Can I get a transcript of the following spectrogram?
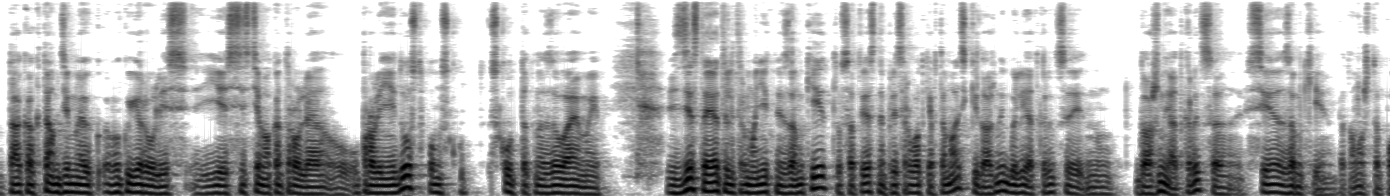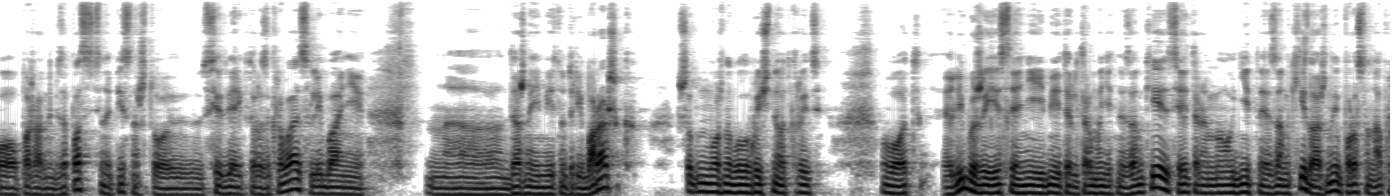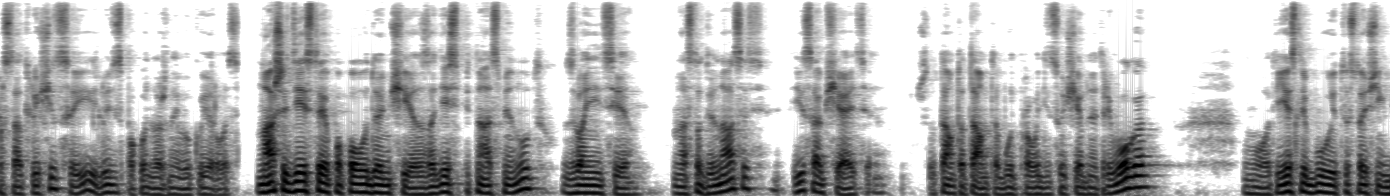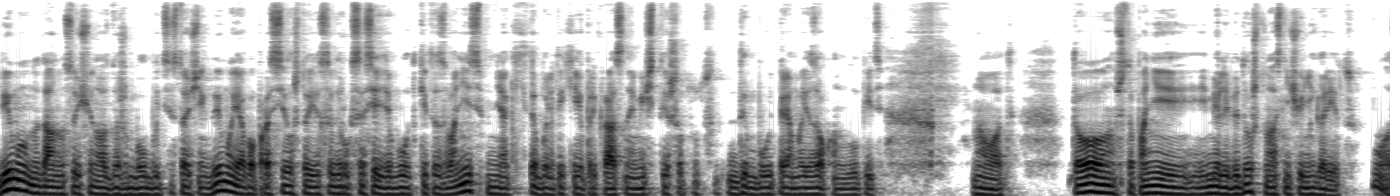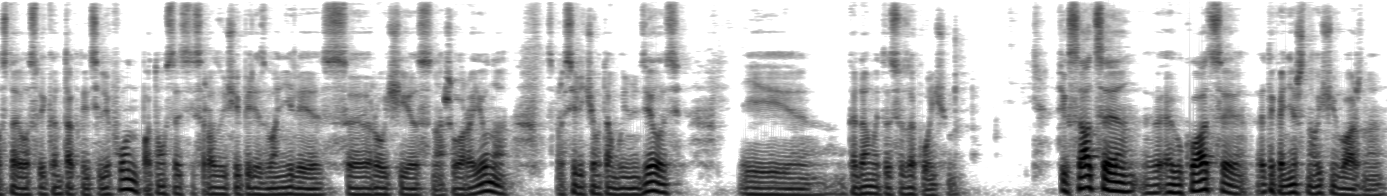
Так как там, где мы эвакуировались, есть система контроля управления доступом, скут, скут так называемый, везде стоят электромагнитные замки, то, соответственно, при сработке автоматики должны были открыться, ну, должны открыться все замки, потому что по пожарной безопасности написано, что все двери, которые закрываются, либо они э, должны иметь внутри барашек, чтобы можно было вручную открыть, вот. Либо же, если они имеют электромагнитные замки, эти электромагнитные замки должны просто-напросто отключиться, и люди спокойно должны эвакуироваться. Наши действия по поводу МЧС. За 10-15 минут звоните на 112 и сообщайте, что там-то, там-то будет проводиться учебная тревога. Вот. Если будет источник дыма, на данном случае у нас должен был быть источник дыма, я попросил, что если вдруг соседи будут какие-то звонить, у меня какие-то были такие прекрасные мечты, что тут дым будет прямо из окон лупить, ну, вот, то чтобы они имели в виду, что у нас ничего не горит. Ну, оставил свой контактный телефон, потом, кстати, сразу еще перезвонили с РОЧС нашего района, спросили, мы там будем делать и когда мы это все закончим. Фиксация э, эвакуации – это, конечно, очень важно.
